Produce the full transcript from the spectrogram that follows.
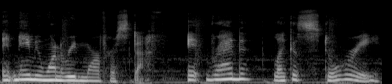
it made me want to read more of her stuff. It read like a story.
